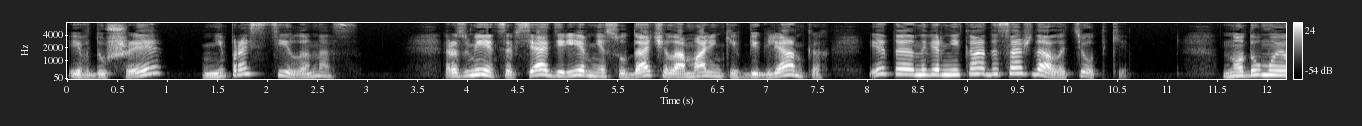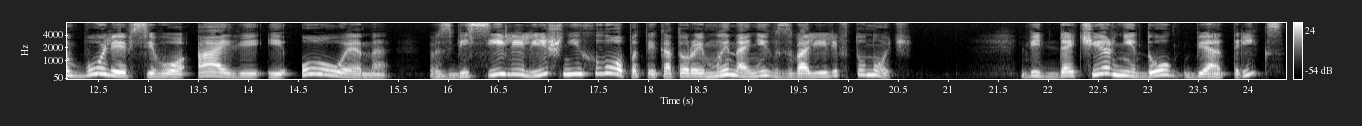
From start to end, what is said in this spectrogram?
и в душе не простила нас. Разумеется, вся деревня судачила о маленьких беглянках, это наверняка досаждало тетке. Но, думаю, более всего Айви и Оуэна взбесили лишние хлопоты, которые мы на них взвалили в ту ночь. Ведь дочерний долг Беатрикс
